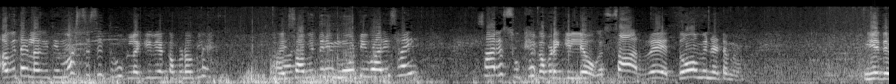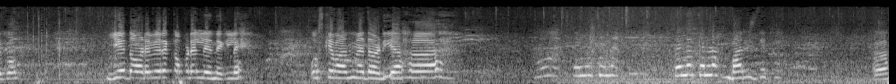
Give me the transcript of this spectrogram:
अभी तक लगी थी, मस्त सी धूप लगी हुई है कपड़ों के लिए। भाई साहब, इतनी मोटी बारिश आई, सारे सूखे कपड़े गिले हो गए, सारे, दो मिनट में। ये देखो, ये दौड़े मेरे कपड़े लेने के लिए। उसके बाद मैं दौड़ी हाँ चलो चलो बारिश देखो हाँ।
